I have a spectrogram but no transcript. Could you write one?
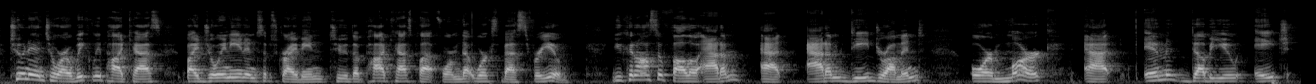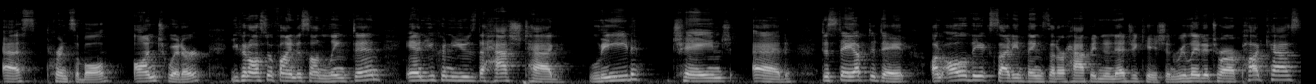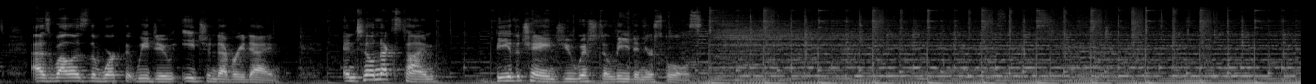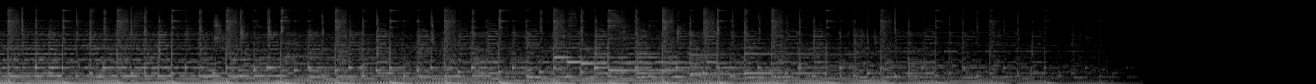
Tune in to our weekly podcast by joining and subscribing to the podcast platform that works best for you. You can also follow Adam at Adam D. Drummond or Mark at MWHS Principal on Twitter. You can also find us on LinkedIn, and you can use the hashtag LeadChangeEd to stay up to date on all of the exciting things that are happening in education related to our podcast, as well as the work that we do each and every day. Until next time, be the change you wish to lead in your schools.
